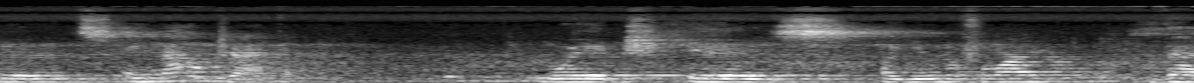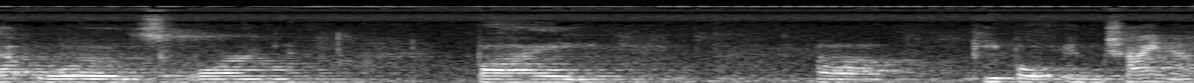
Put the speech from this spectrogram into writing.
is a Mao jacket, which is a uniform that was worn by uh, people in China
